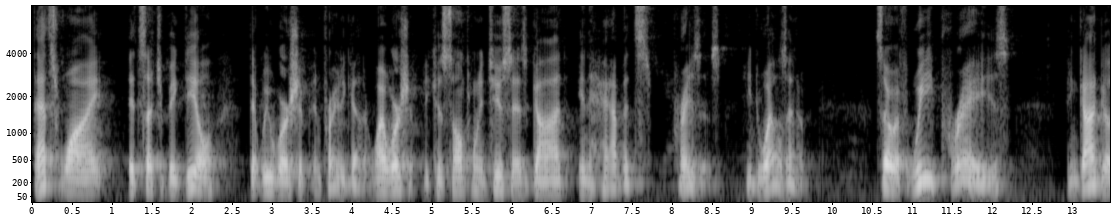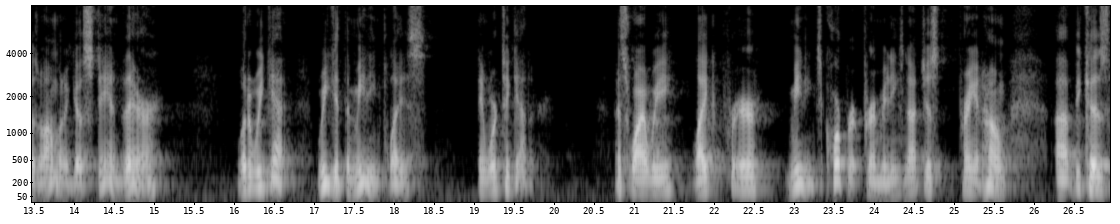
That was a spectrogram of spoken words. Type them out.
That's why it's such a big deal that we worship and pray together. Why worship? Because Psalm 22 says God inhabits praises, He dwells in them. So if we praise, and God goes, Well, I'm going to go stand there. What do we get? We get the meeting place and we're together. That's why we like prayer meetings, corporate prayer meetings, not just praying at home, uh, because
